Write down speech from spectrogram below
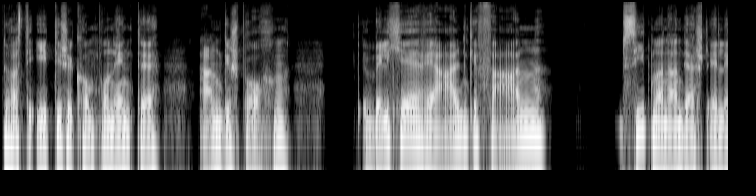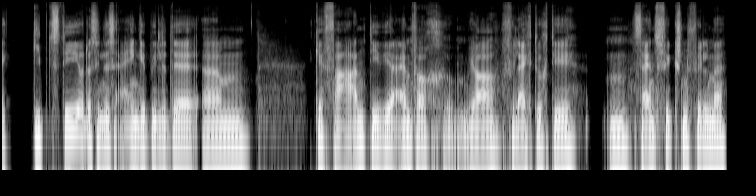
Du hast die ethische Komponente angesprochen. Welche realen Gefahren sieht man an der Stelle? Gibt es die oder sind es eingebildete ähm, Gefahren, die wir einfach, ja, vielleicht durch die Science-Fiction-Filme,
